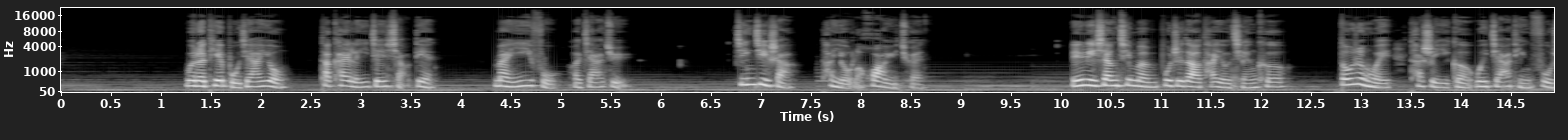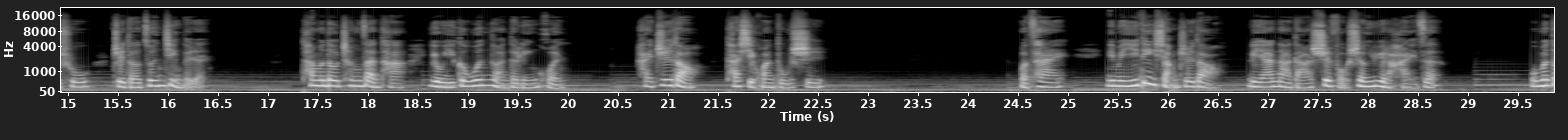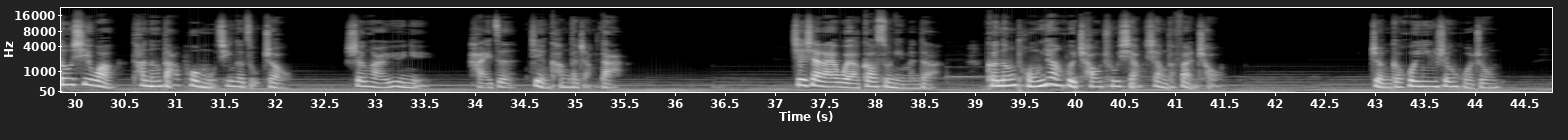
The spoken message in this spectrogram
为了贴补家用，他开了一间小店，卖衣服和家具。经济上，他有了话语权。邻里乡亲们不知道他有前科，都认为他是一个为家庭付出、值得尊敬的人。他们都称赞他有一个温暖的灵魂，还知道他喜欢读诗。我猜你们一定想知道李安娜达是否生育了孩子。我们都希望她能打破母亲的诅咒，生儿育女，孩子健康的长大。接下来我要告诉你们的，可能同样会超出想象的范畴。整个婚姻生活中，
